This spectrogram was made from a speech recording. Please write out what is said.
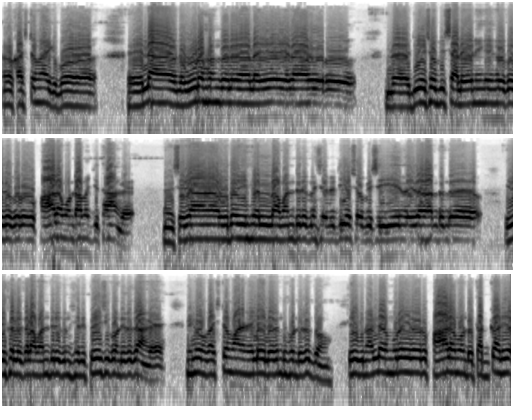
கஷ்டமாக கஷ்டமா இப்போ எல்லா இந்த ஊடகங்களாலேயே ஏதாவது ஒரு இந்த டிஎஸ்ஓபி சாலையோ நீங்கள் எங்களுக்கு இதுக்கு ஒரு பாலம் ஒன்று அமைச்சு தாங்க. சரியான உதவிகள் எல்லாம் வந்திருக்குன்னு சொல்லி டிஎஸ் ஆஃபீஸ் இந்த இதாக இந்த இதுகளுக்கெல்லாம் வந்திருக்குன்னு சொல்லி பேசி கொண்டு இருக்காங்க மிகவும் கஷ்டமான நிலையில இருந்து கொண்டு இருக்கோம் இதுக்கு நல்ல முறையில் ஒரு பாலம் உண்டு தற்காலிக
